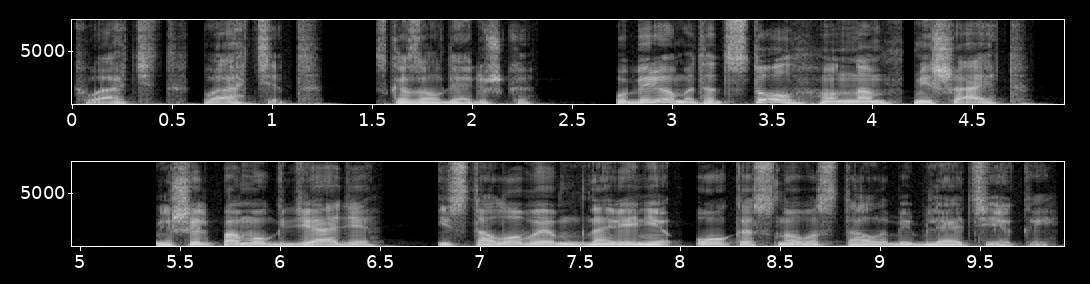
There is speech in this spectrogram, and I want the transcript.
«Хватит, хватит», — сказал дядюшка. «Уберем этот стол, он нам мешает». Мишель помог дяде, и столовое мгновение ока снова стало библиотекой.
